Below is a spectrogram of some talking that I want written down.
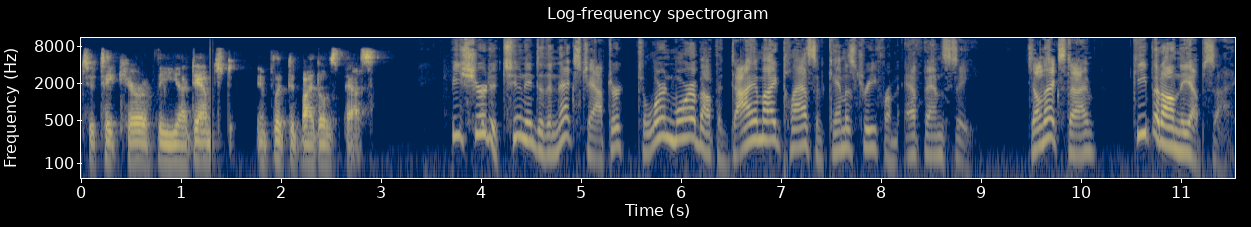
to take care of the uh, damage inflicted by those pests. Be sure to tune into the next chapter to learn more about the diamide class of chemistry from FMC. Till next time, keep it on the upside.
